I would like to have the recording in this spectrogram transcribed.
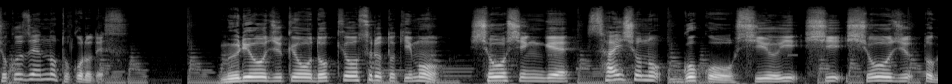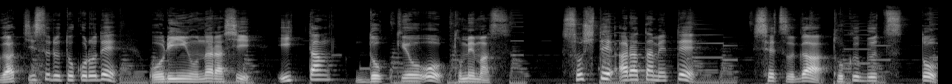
直前のところです。無料儒教を読経するときも、昇進下最初の五項私有死小樹と合致するところでお輪を鳴らし、一旦読経を止めます。そして改めて、説が特仏と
